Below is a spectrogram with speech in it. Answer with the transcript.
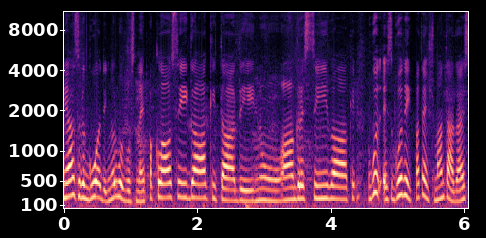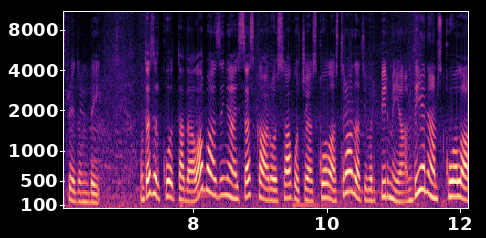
jāsaka, godīgi, nu, varbūt būs nepaklausīgāki, tādi nu, agresīvāki. Nu, es godīgi pateikšu, man tāda aizsprieduma bija. Un tas, ar ko tādā labā ziņā es saskāros, sākot šajā skolā strādāt, jau ar pirmajām dienām skolā,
